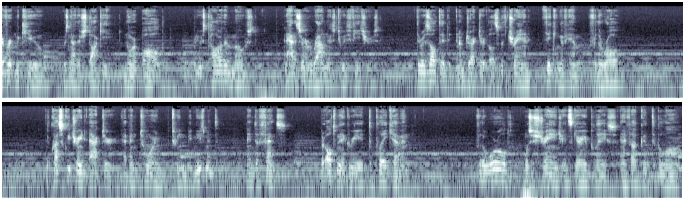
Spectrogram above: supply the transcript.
Everett McHugh was neither stocky nor bald, but he was taller than most and had a certain roundness to his features that resulted in director Elizabeth Tran thinking of him for the role. The classically trained actor had been torn between bemusement and defense, but ultimately agreed to play Kevin. For the world was a strange and scary place, and it felt good to belong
